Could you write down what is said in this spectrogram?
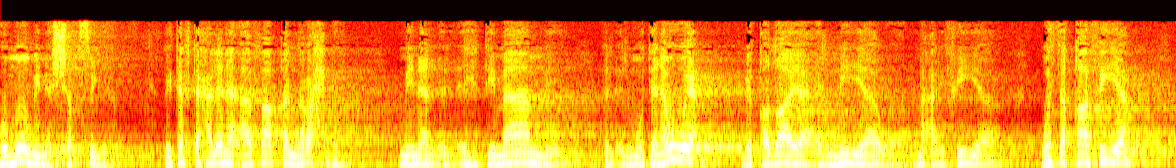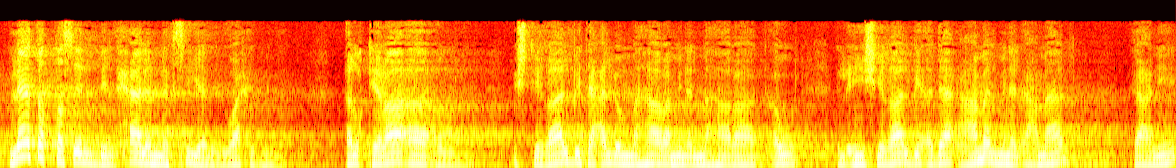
همومنا الشخصية لتفتح لنا افاقا رحبة من الاهتمام المتنوع بقضايا علمية ومعرفية وثقافية لا تتصل بالحالة النفسية للواحد منا القراءة أو الاشتغال بتعلم مهارة من المهارات أو الانشغال بأداء عمل من الأعمال. يعني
